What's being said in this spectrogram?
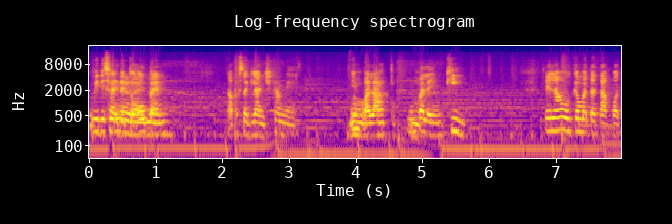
we decided to open. Tapos nag-lunch kami. Yung Oo, pala, yung pala yung key. Kailangan huwag ka matatakot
